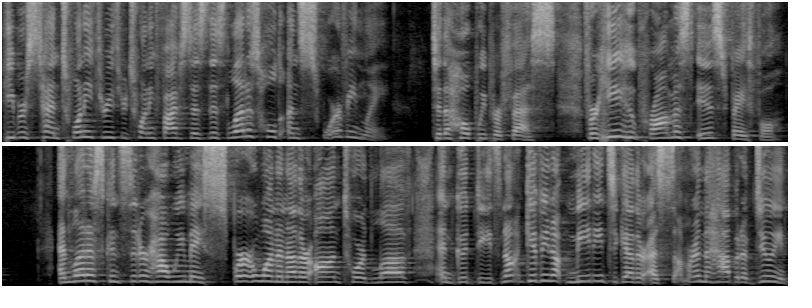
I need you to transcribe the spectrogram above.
Hebrews 10, 23 through 25 says this Let us hold unswervingly to the hope we profess, for he who promised is faithful. And let us consider how we may spur one another on toward love and good deeds, not giving up meeting together as some are in the habit of doing,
